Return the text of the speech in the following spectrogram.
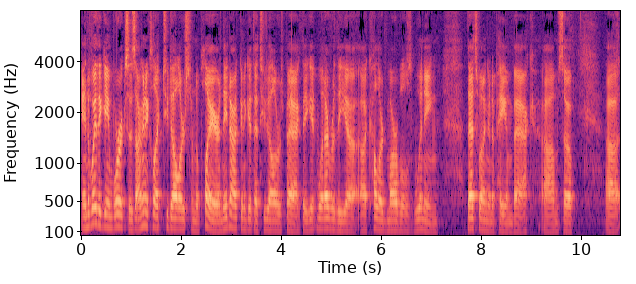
And the way the game works is I'm going to collect $2 from the player, and they're not going to get that $2 back. They get whatever the uh, uh, colored marbles winning. That's what I'm going to pay them back. Um, so uh,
